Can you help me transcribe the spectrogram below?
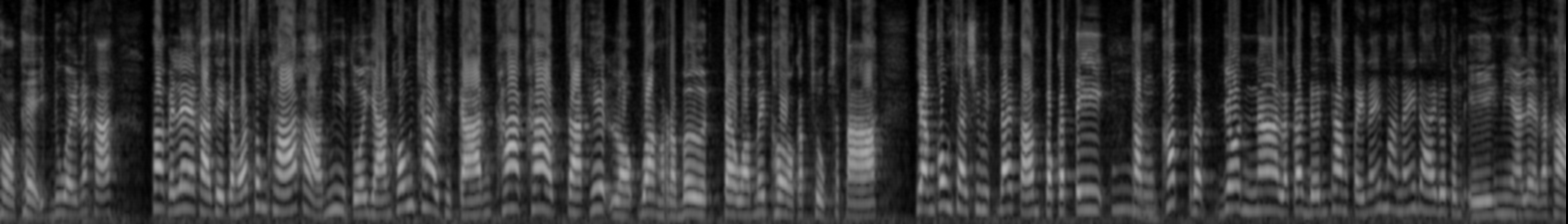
ท้อแท้อีกด้วยนะคะภาพไปแรกค่ะเทจังหวัดสงขลาค่ะ มีตัวอย่างของชายพิการฆ่าคาดจากเหตุหลอบวางระเบิด แต่ว่าไม่ทอกับโชคชะตา ยังคงใช้ชีวิตได้ตามปกติอืมทั้งขับรถยนต์หน้าแล้วก็เดินทางไปไหนมาไหนได้ด้วยตนเองเนี่ยแหละนะคะ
